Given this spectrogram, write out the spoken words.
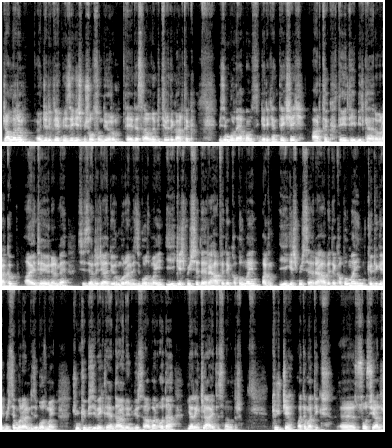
Canlarım, öncelikle hepinize geçmiş olsun diyorum. TYT sınavını bitirdik artık. Bizim burada yapmamız gereken tek şey artık TYT'yi bir kenara bırakıp AYT'ye yönelme. Sizden rica ediyorum moralinizi bozmayın. İyi geçmişse de rehavete kapılmayın. Bakın iyi geçmişse rehavete kapılmayın. Kötü geçmişse moralinizi bozmayın. Çünkü bizi bekleyen daha önemli bir sınav var. O da yarınki AYT sınavıdır. Türkçe, matematik, e, sosyal,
